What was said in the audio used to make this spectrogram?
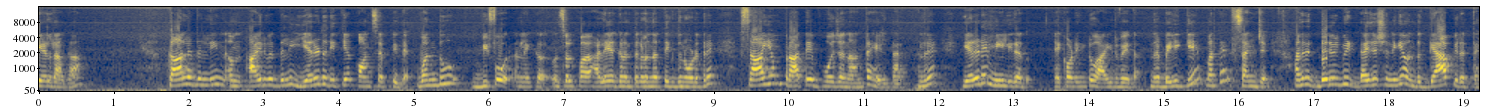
ಕೇಳಿದಾಗ, ಕಾಲದಲ್ಲಿ ಆಯುರ್ವೇದದಲ್ಲಿ ಎರಡು ರೀತಿಯ ಕಾನ್ಸೆಪ್ಟ್ ಇದೆ. ಒಂದು ಬಿಫೋರ್ ಲೈಕ್ ಸ್ವಲ್ಪ ಹಳೆಯ ಗ್ರಂಥಗಳನ್ನು ತೆಗೆದು ನೋಡಿದ್ರೆ, ಸಾಯಂ ಪ್ರಾತೆ ಭೋಜನ ಅಂತ ಹೇಳ್ತಾರೆ. ಅಂದರೆ ಎರಡೇ ಮೀಲ್ ಇರೋದು ಅಕಾರ್ಡಿಂಗ್ ಟು ಆಯುರ್ವೇದ ಅಂದರೆ ಬೆಳಿಗ್ಗೆ ಮತ್ತು ಸಂಜೆ. ಅಂದರೆ ದೇರ್ ವಿಲ್ ಬಿ ಡೈಜೆಷನ್ಗೆ ಒಂದು ಗ್ಯಾಪ್ ಇರುತ್ತೆ.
